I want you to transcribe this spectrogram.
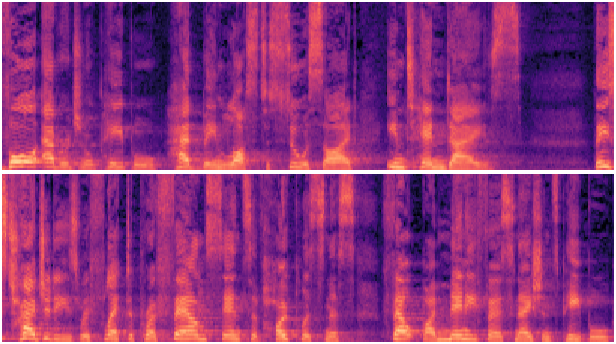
Four Aboriginal people had been lost to suicide in 10 days. These tragedies reflect a profound sense of hopelessness felt by many First Nations people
